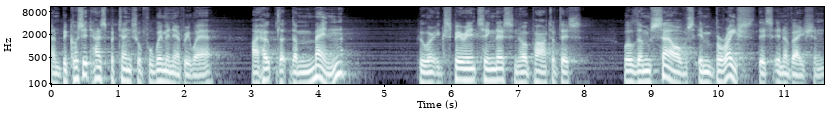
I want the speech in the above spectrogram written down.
And because it has potential for women everywhere, I hope that the men who are experiencing this and who are part of this will themselves embrace this innovation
